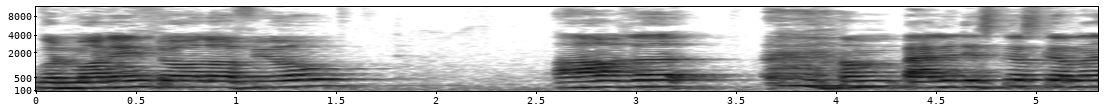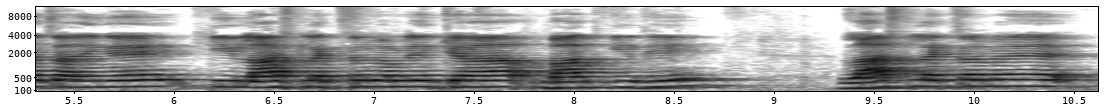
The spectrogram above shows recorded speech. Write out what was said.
Good morning to all of you आज, हम पहले डिस्कस करना चाहेंगे कि लास्ट लेक्चर में हमने क्या बात की थी। लास्ट लेक्चर में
